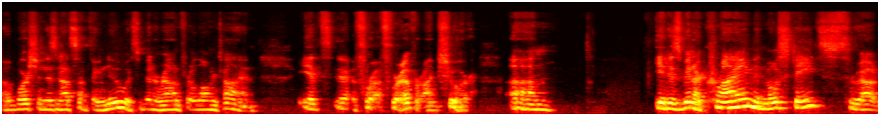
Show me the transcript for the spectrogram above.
Abortion is not something new, it's been around for a long time. It's uh, for forever, I'm sure. Um, it has been a crime in most states throughout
